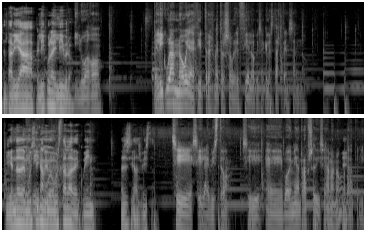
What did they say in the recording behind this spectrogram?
Faltaría película y libro. Y luego, película, no voy a decir tres metros sobre el cielo, que sé que lo estás pensando. Siguiendo de música, a mí me gusta la de Queen. No sé si la has visto. Sí, sí, la he visto. Sí, eh, Bohemian Rhapsody se llama, ¿no? Sí. La peli.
